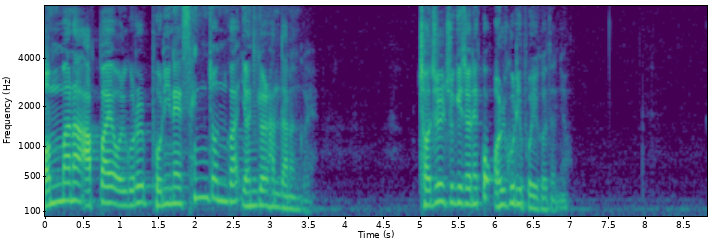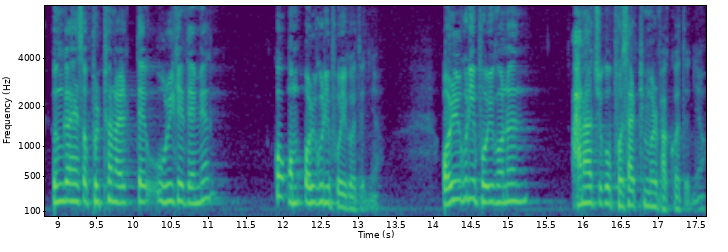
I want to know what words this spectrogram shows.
엄마나 아빠의 얼굴을 본인의 생존과 연결한다는 거예요. 젖을 주기 전에 꼭 얼굴이 보이거든요. 응가해서 불편할 때 울게 되면 꼭 얼굴이 보이거든요. 얼굴이 보이고는 안아주고 보살핌을 받거든요.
